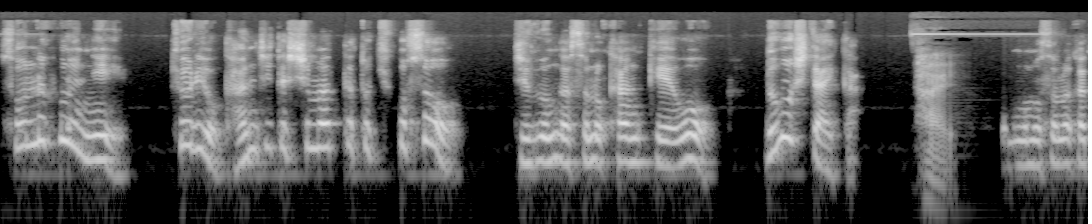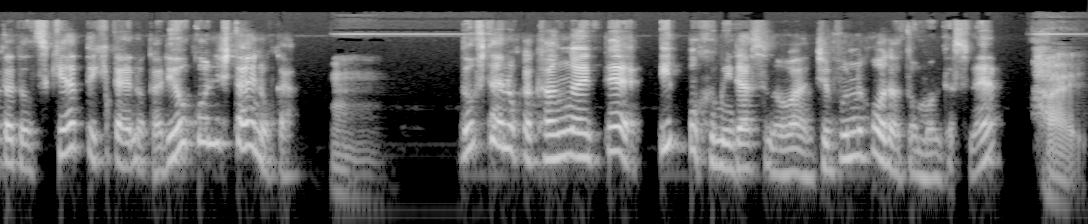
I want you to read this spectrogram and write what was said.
そんな風に距離を感じてしまった時こそ、自分がその関係をどうしたいか。はい。今後もその方と付き合っていきたいのか、良好にしたいのか、うん。どうしたいのか考えて、一歩踏み出すのは自分の方だと思うんですね。はい。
